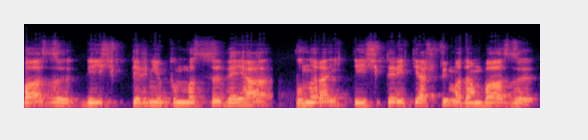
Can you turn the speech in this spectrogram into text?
bazı değişikliklerin yapılması veya bunlara değişikliklere ihtiyaç duymadan bazı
